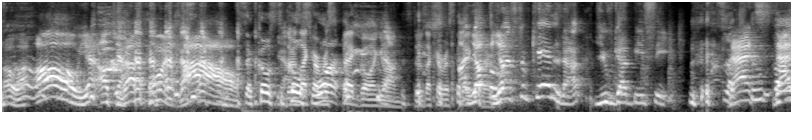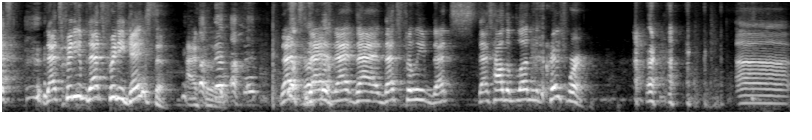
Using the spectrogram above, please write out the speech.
Oh, wow. Oh, yeah. Up to that point. Wow. It's a coast to There's coast like a war. respect going on. There's like a respect. I got the there. Yup. rest of Canada. You've got BC. Like That's that's that's pretty that's pretty gangster actually. That's that that that that's pretty that's that's how the blood and the Crips work. Uh,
